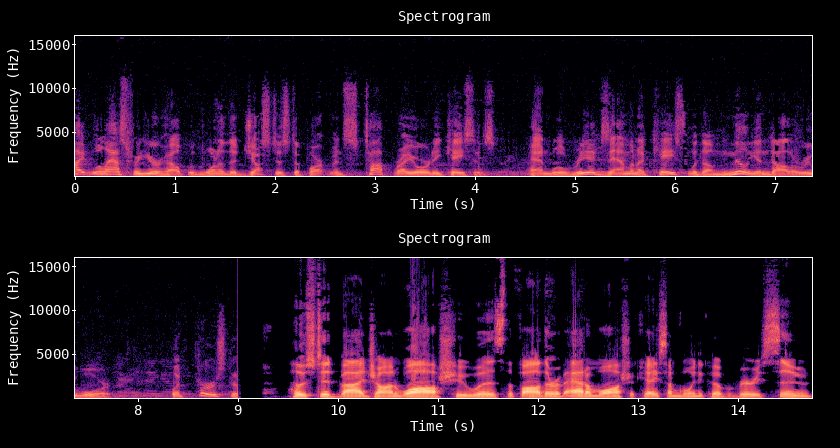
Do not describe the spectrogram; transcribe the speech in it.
Tonight, we'll ask for your help with one of the Justice Department's top priority cases, and we'll re-examine a case with a million dollar reward. But first... Hosted by John Walsh, who was the father of Adam Walsh, a case I'm going to cover very soon,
